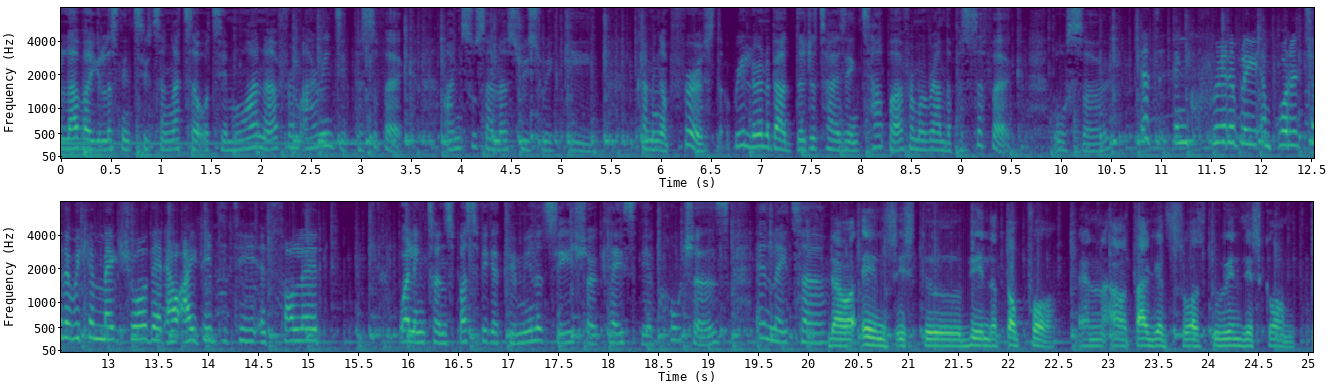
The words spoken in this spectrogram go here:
lava, you're listening to Tagata o Te Moana from RNZ Pacific. I'm Susana Suisuiki. Coming up first, we learn about digitizing tapa from around the Pacific. Also, It's incredibly important so that we can make sure that our identity is solid. Wellington's Pasifika community showcase their cultures, and later, Our aims is to be in the top four, and our targets was to win this comp.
